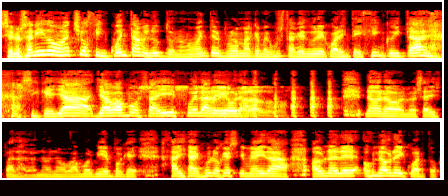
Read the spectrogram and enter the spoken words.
se nos han ido, macho, 50 minutos. Normalmente el programa que me gusta que dure 45 y tal, así que ya, ya vamos ahí fuera de hora. no, no, no se ha disparado. No, no, vamos bien porque hay alguno que se me ha ido a una, una hora y cuarto.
